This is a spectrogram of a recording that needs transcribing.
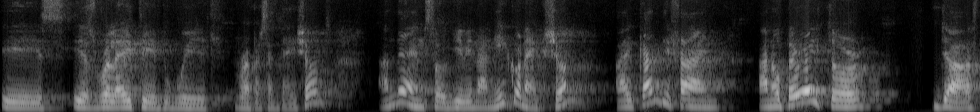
is, is related with representations. And then, so given an E connection, I can define an operator just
